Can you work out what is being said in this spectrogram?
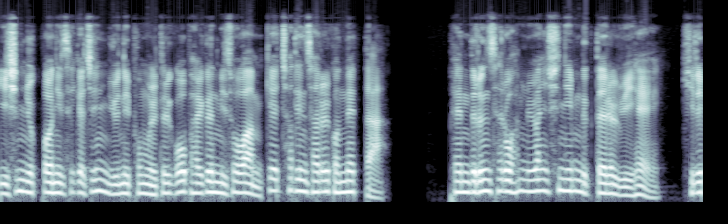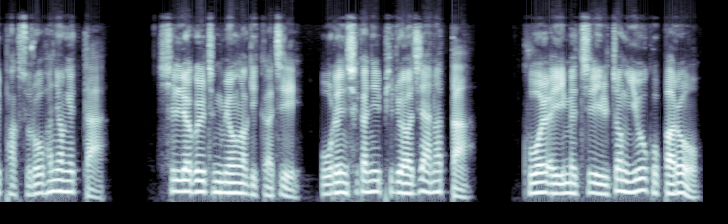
26번이 새겨진 유니폼을 들고 밝은 미소와 함께 첫 인사를 건넸다. 팬들은 새로 합류한 신임 늑대를 위해 기립 박수로 환영했다. 실력을 증명하기까지 오랜 시간이 필요하지 않았다. 9월 A매치 일정 이후 곧바로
